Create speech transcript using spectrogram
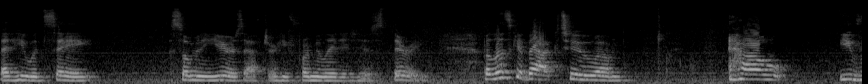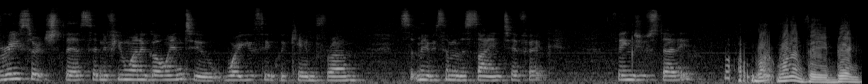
that he would say so many years after he formulated his theory. But let's get back to um, how you've researched this, and if you want to go into where you think we came from, so maybe some of the scientific things you studied. One, of the big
